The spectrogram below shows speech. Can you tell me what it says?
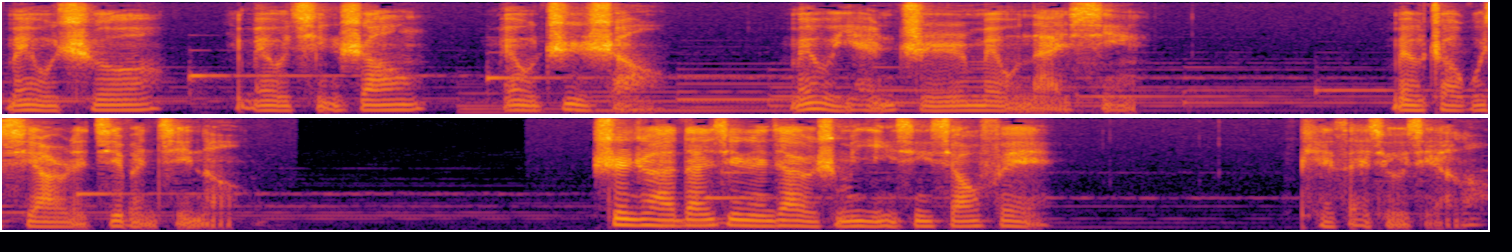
没有车，也没有情商。没有智商，没有颜值，没有耐心，没有照顾妻儿的基本技能，甚至还担心人家有什么隐性消费，别再纠结了。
